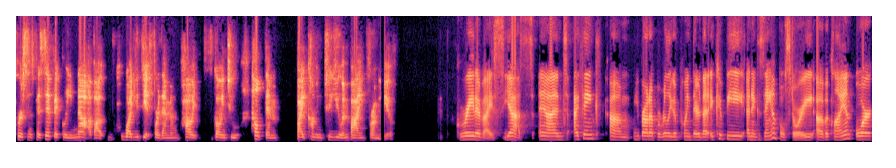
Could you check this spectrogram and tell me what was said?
person specifically, not about what you did for them and how it's going to help them by coming to you and buying from you. Great advice. Yes. And I think um, you brought up a really good point there that it could be an example story of a client or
